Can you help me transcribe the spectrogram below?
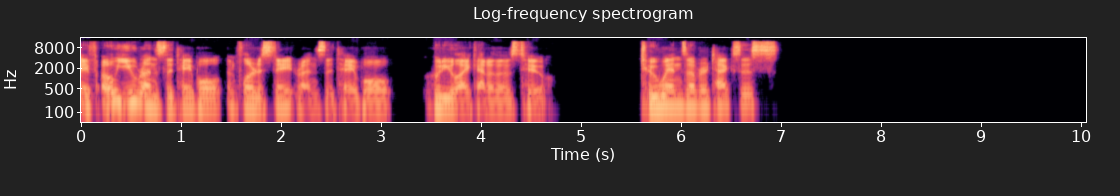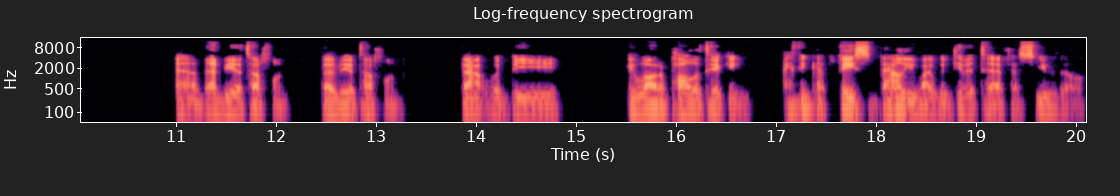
if OU runs the table and Florida State runs the table, who do you like out of those two? Two wins over Texas? Uh, that'd be a tough one. That'd be a tough one. That would be a lot of politicking. I think at face value, I would give it to FSU though.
